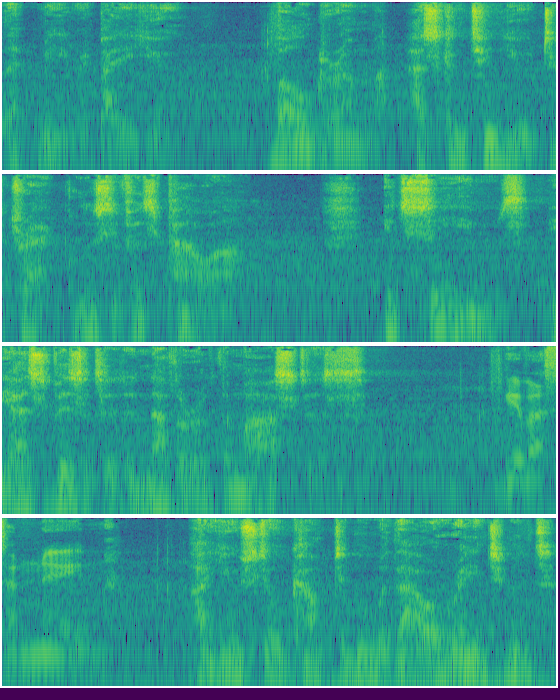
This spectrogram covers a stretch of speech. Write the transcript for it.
Let me repay you. Vulgrim has continued to track Lucifer's power. It seems he has visited another of the Masters. Give us a name. Are you still comfortable with our arrangement?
